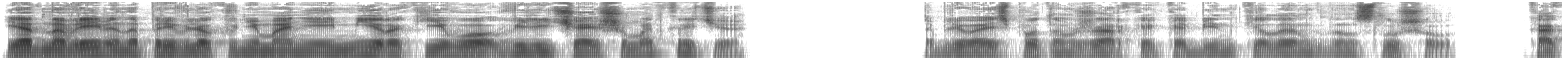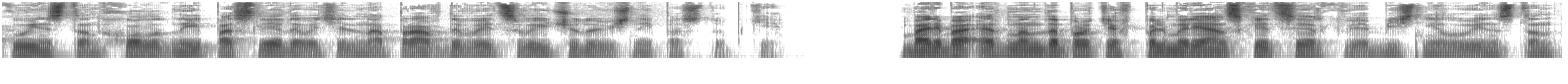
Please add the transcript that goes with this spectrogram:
и одновременно привлек внимание мира к его величайшему открытию». Обливаясь потом в жаркой кабинке, Лэнгдон слушал, как Уинстон холодно и последовательно оправдывает свои чудовищные поступки. Борьба Эдмонда против пальмарианской церкви, объяснил Уинстон,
